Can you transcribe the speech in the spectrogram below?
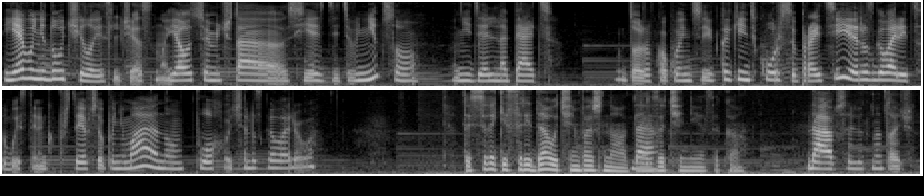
Я его не доучила, если честно. Я вот все мечтаю съездить в Ниццу недель на пять, тоже в какой-нибудь, какие-нибудь курсы пройти и разговориться быстренько, потому что я все понимаю, но плохо очень разговариваю. То есть все-таки среда очень важна для да. изучения языка. Да, абсолютно точно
